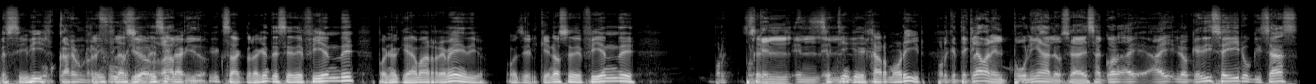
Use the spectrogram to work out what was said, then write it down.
percibir Buscar un refugio decir, la- rápido. exacto, la gente se defiende, pues no queda más remedio. O sea, el que no se defiende Por- Porque, se, el- el- se el- tiene que dejar morir. porque te clavan el puñal, o sea, esa cor- hay- hay- lo que dice Iru quizás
